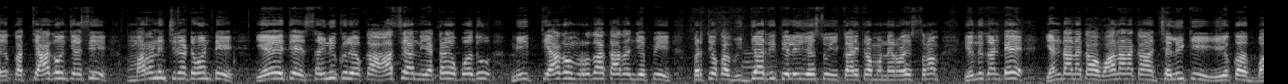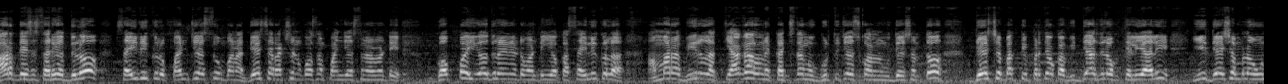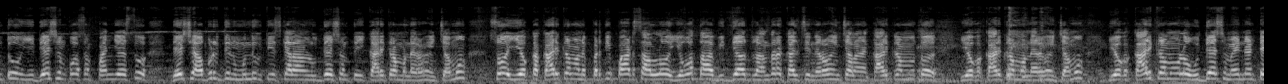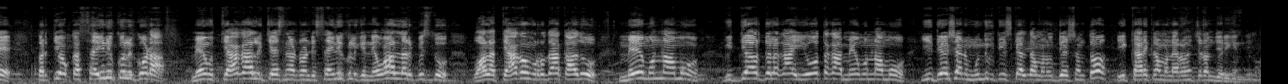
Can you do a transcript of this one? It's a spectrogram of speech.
యొక్క త్యాగం చేసి మరణించినటువంటి ఏదైతే సైనికుల యొక్క ఆశయాన్ని ఎక్కడ పోదు మీ త్యాగం వృధా కాదని చెప్పి ప్రతి ఒక్క విద్యార్థి తెలియ తెలియజేస్తూ ఈ కార్యక్రమం నిర్వహిస్తున్నాం. ఎందుకంటే ఎండనక వాననక చలికి ఈ యొక్క భారతదేశ సరిహద్దులో సైనికులు పనిచేస్తూ మన దేశ రక్షణ కోసం పనిచేస్తున్నటువంటి గొప్ప యోధులైనటువంటి ఈ యొక్క సైనికుల అమర వీరుల త్యాగాలను ఖచ్చితంగా గుర్తు చేసుకోవాలనే ఉద్దేశంతో దేశభక్తి ప్రతి ఒక్క విద్యార్థులకు తెలియాలి. ఈ దేశంలో ఉంటూ ఈ దేశం కోసం పనిచేస్తూ దేశ అభివృద్ధిని ముందుకు తీసుకెళ్ళాలనే ఉద్దేశంతో ఈ కార్యక్రమం నిర్వహించాము. సో ఈ యొక్క కార్యక్రమాన్ని ప్రతి పాఠశాలలో యువత విద్యార్థులు అందరూ కలిసి నిర్వహించాలనే కార్యక్రమంతో ఈ యొక్క కార్యక్రమం నిర్వహించాము. ఈ యొక్క కార్యక్రమంలో ఉద్దేశం ఏంటంటే ప్రతి ఒక్క సైనికులకు కూడా మేము త్యాగాలు చేసినటువంటి సైనికులకి నివాళులర్పిస్తూ వాళ్ళ త్యాగం వృధా కాదు. మేమున్నాము విద్యార్థులుగా యువతగా మేమున్నాము. ఈ దేశాన్ని ముందుకు తీసుకెళ్తామనే ఉద్దేశంతో ఈ కార్యక్రమం నిర్వహించడం జరిగింది.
